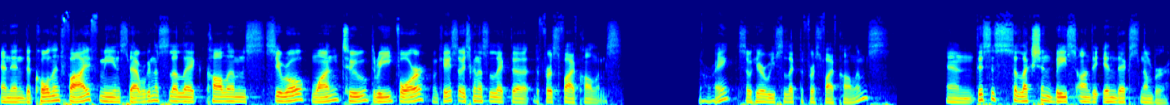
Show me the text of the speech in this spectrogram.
and then the colon 5 means that we're going to select columns 0, 1, 2, 3, 4. Okay. So it's going to select the, the first five columns. All right. So here we select the first five columns. And this is selection based on the index number.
